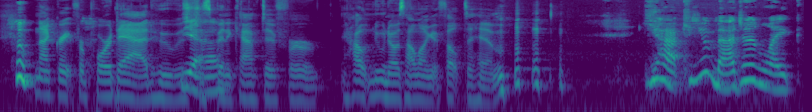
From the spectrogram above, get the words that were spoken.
not great for poor dad who has Yeah. just been a captive for how who knows how long it felt to him. Yeah, can you imagine like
